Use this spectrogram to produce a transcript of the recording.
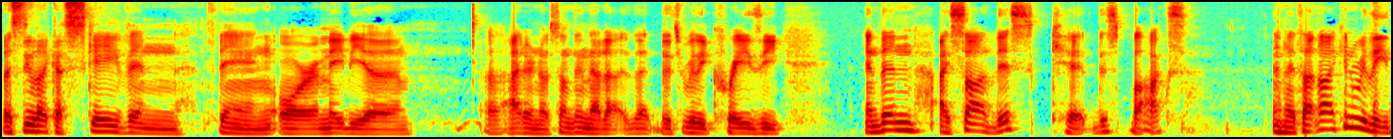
let's do like a Skaven thing, or maybe a, a I don't know, something that, that that's really crazy. And then I saw this kit, this box, and I thought, oh, I can really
